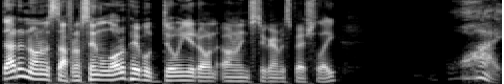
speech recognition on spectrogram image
that anonymous stuff, and I've seen a lot of people doing it on, on Instagram, especially. Why?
